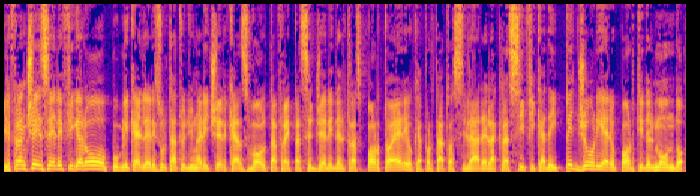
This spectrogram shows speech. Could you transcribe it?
Il francese Le Figaro pubblica il risultato di una ricerca svolta fra i passeggeri del trasporto aereo che ha portato a stilare la classifica dei peggiori aeroporti del mondo.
